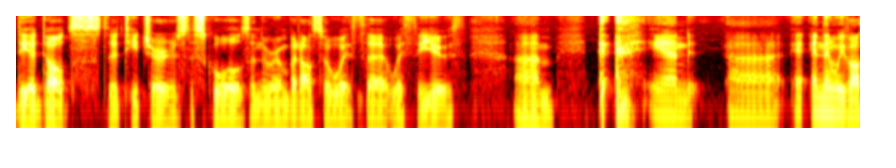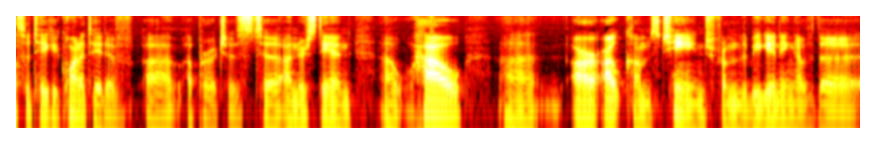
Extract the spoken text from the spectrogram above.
the adults, the teachers, the schools in the room, but also with the with the youth. Um, and uh, and then we've also taken quantitative uh, approaches to understand uh, how uh, our outcomes change from the beginning of the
